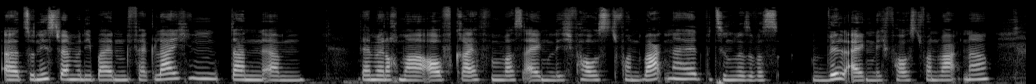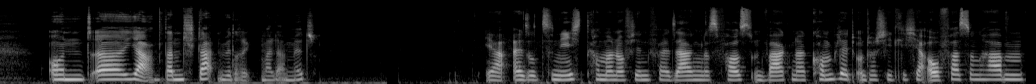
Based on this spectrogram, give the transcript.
Äh, zunächst werden wir die beiden vergleichen, dann ähm, werden wir nochmal aufgreifen, was eigentlich Faust von Wagner hält, beziehungsweise was will eigentlich Faust von Wagner. Und äh, ja, dann starten wir direkt mal damit. Ja, also zunächst kann man auf jeden Fall sagen, dass Faust und Wagner komplett unterschiedliche Auffassungen haben.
